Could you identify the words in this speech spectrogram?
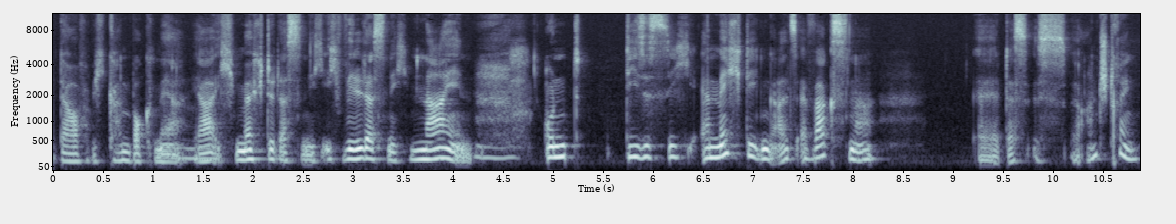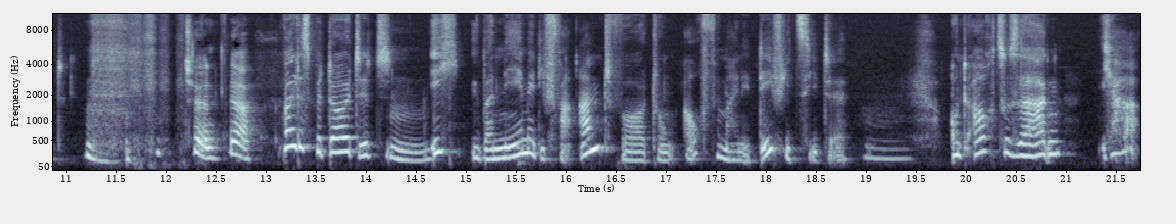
Darauf habe ich keinen Bock mehr. Ja, ich möchte das nicht. Ich will das nicht. Nein. Und dieses sich ermächtigen als Erwachsener, äh, das ist äh, anstrengend. Schön, ja. Weil das bedeutet, ich übernehme die Verantwortung auch für meine Defizite. Und auch zu sagen, ja,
